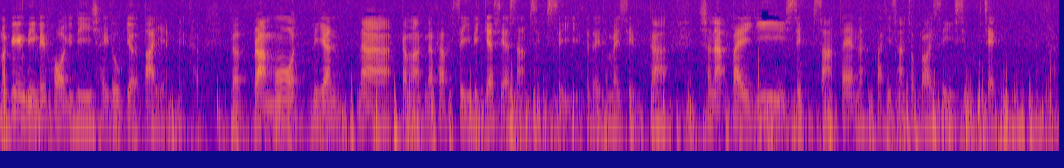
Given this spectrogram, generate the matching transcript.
มันก็ยังดีไม่พออยู่ดีใช้ลูกเยอะไปนะครับก็ปราโมทเลียนนากามักนะครับ4วิกเก็ตเสีย 34 ก็เลยทำให้สิบกา ชนะไป 23 แต้มนะ ปากีสถานจบ 147 นะครับ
